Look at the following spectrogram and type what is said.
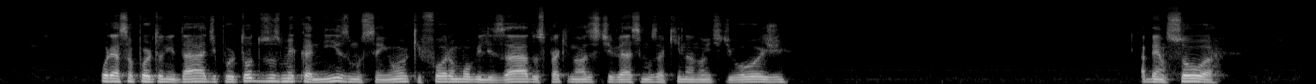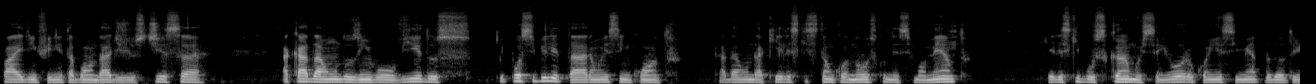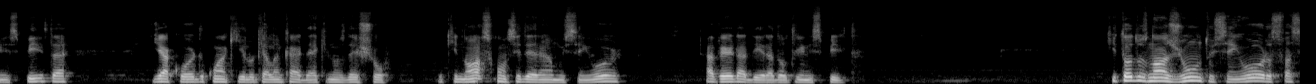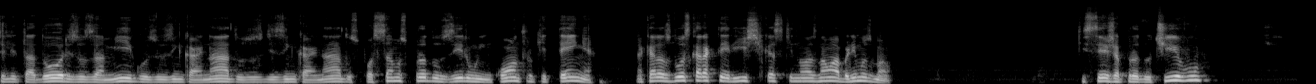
por essa oportunidade, por todos os mecanismos, Senhor, que foram mobilizados para que nós estivéssemos aqui na noite de hoje. Abençoa, Pai de infinita bondade e justiça, a cada um dos envolvidos que possibilitaram esse encontro, cada um daqueles que estão conosco nesse momento, aqueles que buscamos, Senhor, o conhecimento da doutrina espírita, de acordo com aquilo que Allan Kardec nos deixou o que nós consideramos, Senhor, a verdadeira doutrina espírita. Que todos nós juntos, Senhor, os facilitadores, os amigos, os encarnados, os desencarnados, possamos produzir um encontro que tenha aquelas duas características que nós não abrimos mão. Que seja produtivo,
